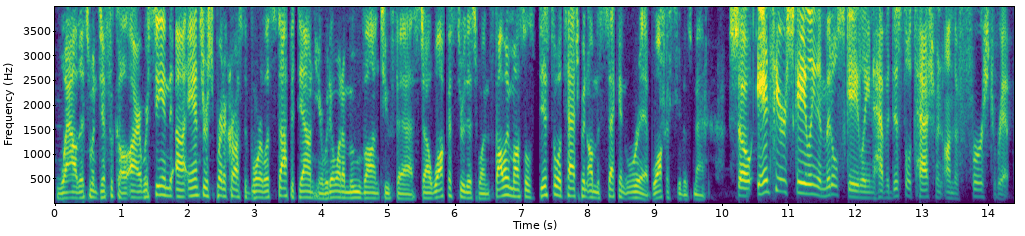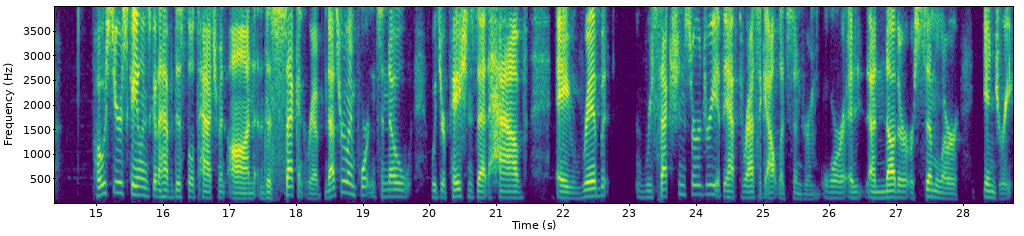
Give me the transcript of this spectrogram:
Wow, this one difficult. All right, we're seeing uh, answers spread across the board. Let's stop it down here. We don't want to move on too fast. Uh, walk us through this one. Following muscles, distal attachment on the second rib. Walk us through this, Matt. So anterior scalene and middle scalene have a distal attachment on the first rib. Posterior scalene is going to have a distal attachment on the second rib. And that's really important to know with your patients that have a rib resection surgery if they have thoracic outlet syndrome or a, another or similar injury.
